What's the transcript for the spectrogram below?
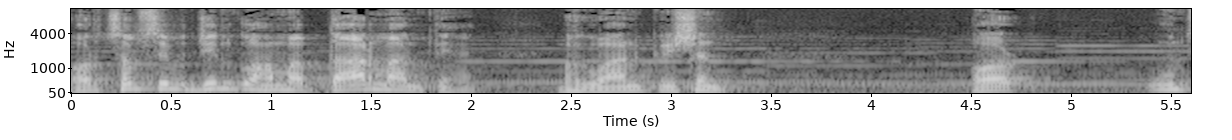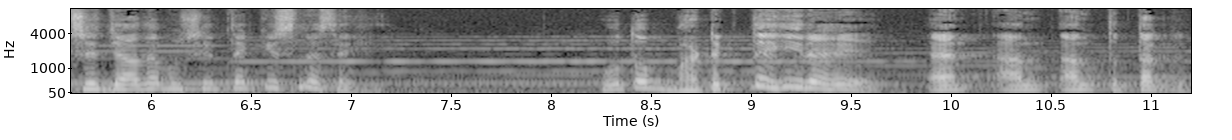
और सबसे जिनको हम अवतार मानते हैं भगवान कृष्ण और उनसे ज़्यादा मुसीबतें किसने सही? वो तो भटकते ही रहे अंत तक।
